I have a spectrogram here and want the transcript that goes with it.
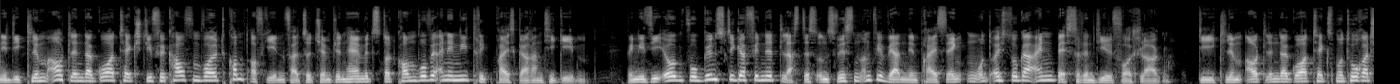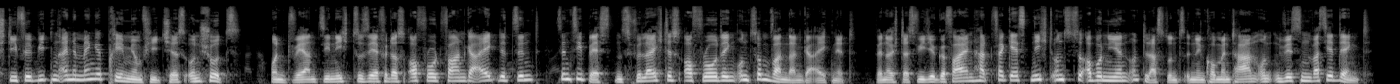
ihr die Klim Outlander Gore-Tex Stiefel kaufen wollt, kommt auf jeden Fall zu championhelmets.com, wo wir eine Niedrigpreisgarantie geben. Wenn ihr sie irgendwo günstiger findet, lasst es uns wissen und wir werden den Preis senken und euch sogar einen besseren Deal vorschlagen. Die Klim Outlander Gore-Tex Motorradstiefel bieten eine Menge Premium-Features und Schutz. Und während sie nicht so sehr für das Offroad-Fahren geeignet sind, sind sie bestens für leichtes Offroading und zum Wandern geeignet. Wenn euch das Video gefallen hat, vergesst nicht uns zu abonnieren und lasst uns in den Kommentaren unten wissen, was ihr denkt.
